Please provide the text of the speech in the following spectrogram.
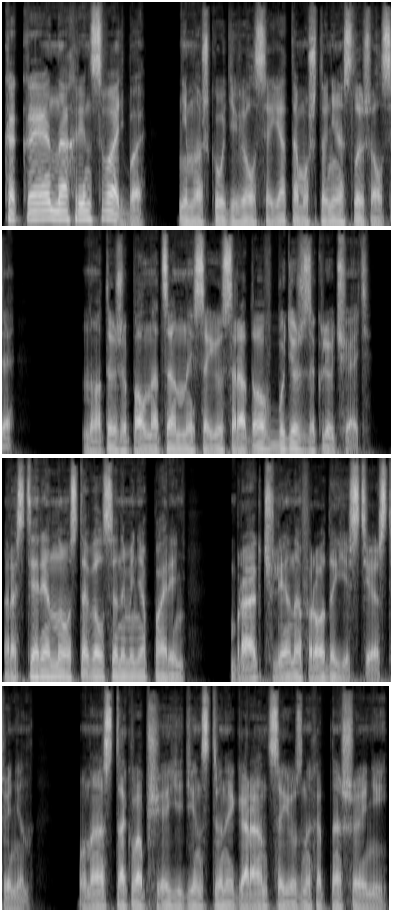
«Какая нахрен свадьба?» Немножко удивился я тому, что не ослышался. «Но ты же полноценный союз родов будешь заключать». Растерянно уставился на меня парень. «Брак членов рода естественен. У нас так вообще единственный гарант союзных отношений.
